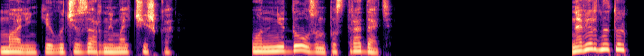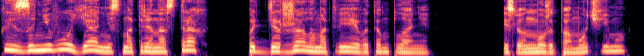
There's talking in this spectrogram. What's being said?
маленький лучезарный мальчишка, он не должен пострадать. Наверное, только из-за него я, несмотря на страх, поддержала Матвея в этом плане. Если он может помочь ему,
